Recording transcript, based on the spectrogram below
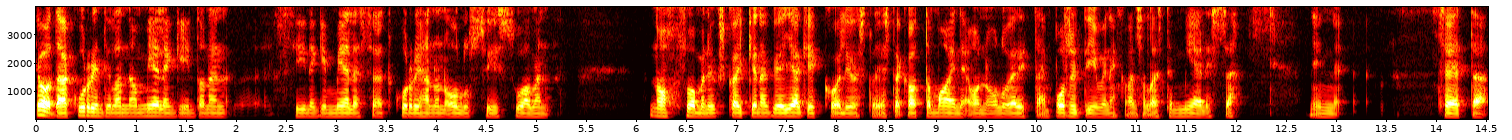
Joo, tämä Kurin tilanne on mielenkiintoinen siinäkin mielessä, että Kurihan on ollut siis Suomen, no, Suomen yksi kaikkien näköjen jääkiekkoilijoista ja sitä kautta maine on ollut erittäin positiivinen kansalaisten mielissä, niin se, että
